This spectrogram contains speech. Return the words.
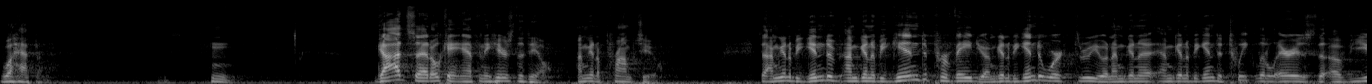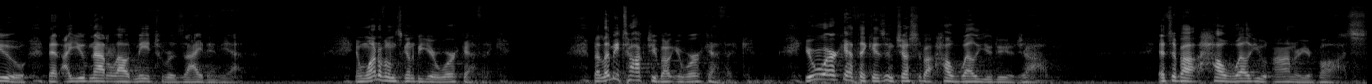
What happened? Hmm. God said, okay, Anthony, here's the deal. I'm going to prompt you. So I'm going to begin to I'm going to begin to pervade you. I'm going to begin to work through you, and I'm going to I'm going to begin to tweak little areas of you that I, you've not allowed me to reside in yet. And one of them is going to be your work ethic. But let me talk to you about your work ethic. Your work ethic isn't just about how well you do your job. It's about how well you honor your boss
